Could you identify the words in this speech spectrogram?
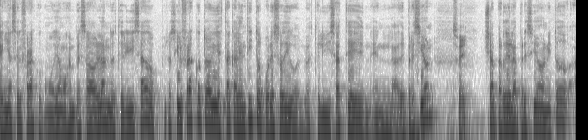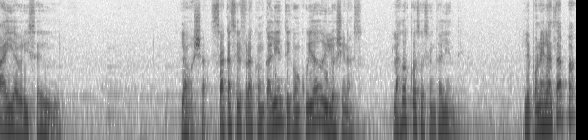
tenías el frasco, como habíamos empezado hablando, esterilizado, pero si el frasco todavía está calentito, por eso digo, lo esterilizaste en, en la depresión, Sí. ya perdió la presión y todo, ahí abrís el, la olla. Sacas el frasco en caliente con cuidado y lo llenas. Las dos cosas en caliente. Le pones la tapa.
